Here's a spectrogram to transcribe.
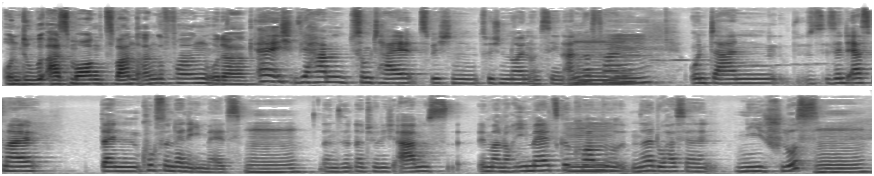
Und du hast morgens wann angefangen oder? Äh, ich, wir haben zum Teil zwischen zwischen neun und zehn angefangen mm. und dann sind erstmal dann guckst du in deine E-Mails. Mm. Dann sind natürlich abends immer noch E-Mails gekommen. Mm. Ne, du hast ja nie Schluss. Mm.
